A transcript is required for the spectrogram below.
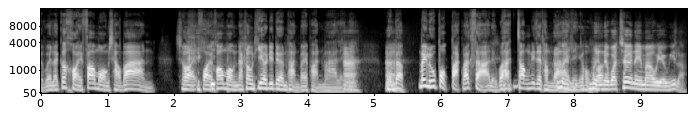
ยๆไว้แล้วก็คอยเฝ้ามองชาวบ้านคอยคอยเฝ้ามองนักท่องเที่ยวที่เดินผ่านไปผ่านมาอะไรเงี้ยอ่าเหมือนแบบไม่รู้ปกปักรักษาหรือว่าจ้องที่จะทำร้ายอะไรเงี้ยผมเหมือนก็ใน Watcher ในมาเวลนี้เหรอ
